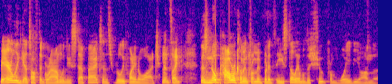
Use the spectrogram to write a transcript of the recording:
barely gets off the ground with these step backs, and it's really funny to watch. And it's like there's no power coming from it, but he's still able to shoot from way beyond the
